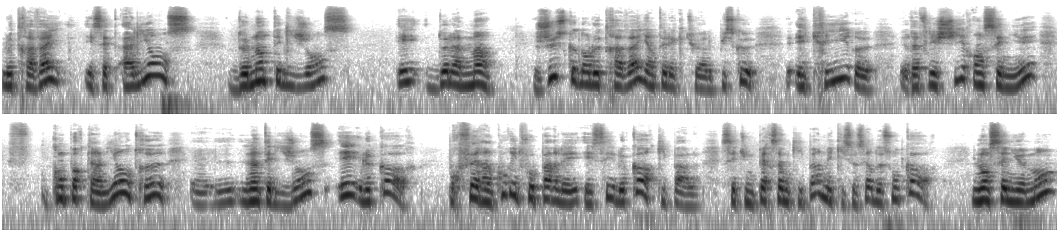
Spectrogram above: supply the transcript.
Le travail est cette alliance de l'intelligence et de la main, jusque dans le travail intellectuel, puisque écrire, réfléchir, enseigner comporte un lien entre euh, l'intelligence et le corps. Pour faire un cours, il faut parler, et c'est le corps qui parle. C'est une personne qui parle, mais qui se sert de son corps. L'enseignement,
